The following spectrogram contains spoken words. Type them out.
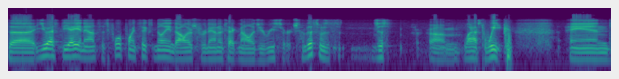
uh, USDA announces $4.6 million for nanotechnology research. This was just um, last week. And,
